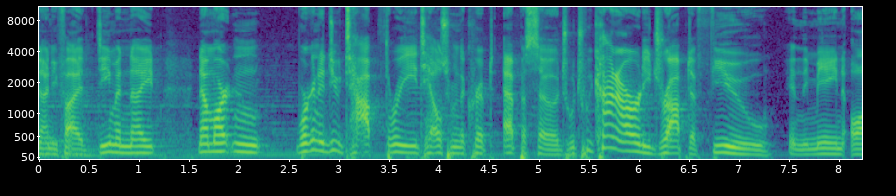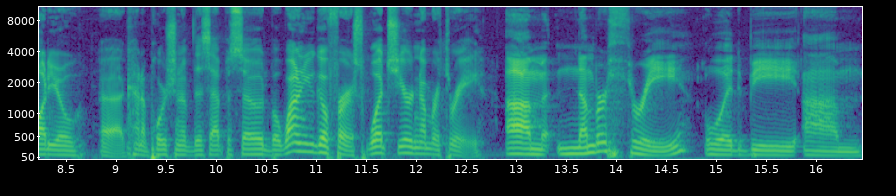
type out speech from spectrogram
1995 Demon Knight. Now, Martin, we're going to do top three Tales from the Crypt episodes, which we kind of already dropped a few in the main audio uh, kind of portion of this episode. But why don't you go first? What's your number three? Um, number three would be um,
